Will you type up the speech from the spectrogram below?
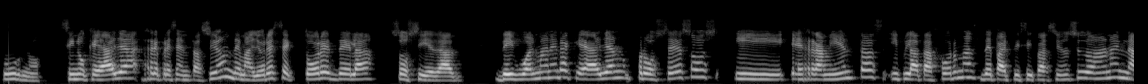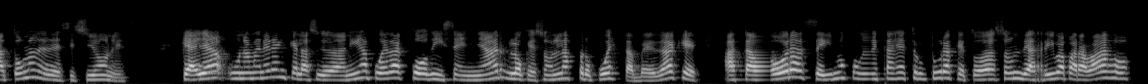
turno, sino que haya representación de mayores sectores de la sociedad. De igual manera que hayan procesos y herramientas y plataformas de participación ciudadana en la toma de decisiones, que haya una manera en que la ciudadanía pueda codiseñar lo que son las propuestas, ¿verdad? Que hasta ahora seguimos con estas estructuras que todas son de arriba para abajo,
